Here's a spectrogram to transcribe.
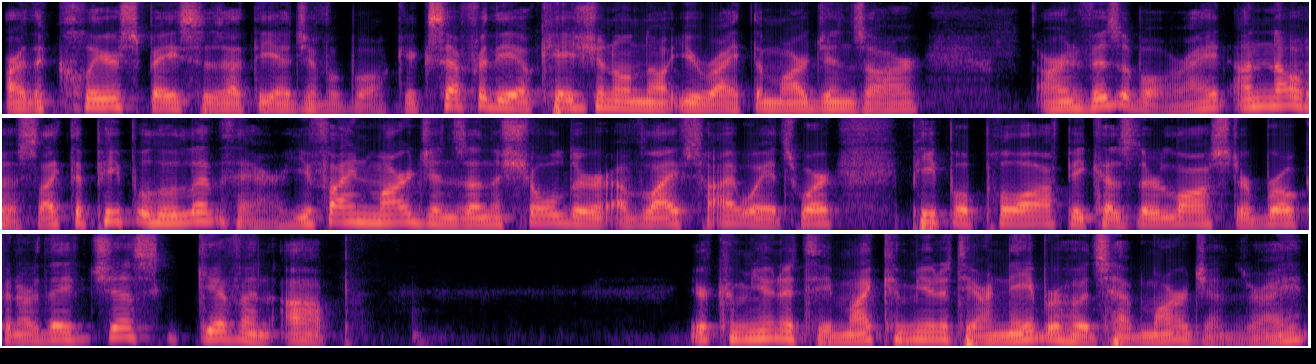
are the clear spaces at the edge of a book. Except for the occasional note you write, the margins are are invisible, right? Unnoticed, like the people who live there. You find margins on the shoulder of life's highway. It's where people pull off because they're lost or broken or they've just given up. Your community, my community, our neighborhoods have margins, right?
